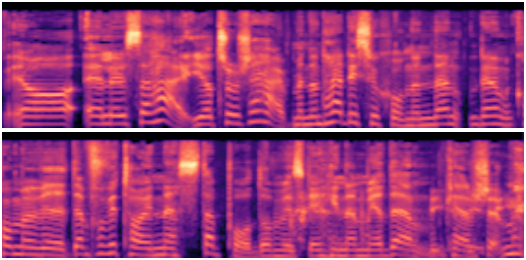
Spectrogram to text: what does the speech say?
Ja, eller så här. Jag tror så här, men den här diskussionen den, den, kommer vi, den får vi ta i nästa podd om vi ska hinna med den kanske. Men,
